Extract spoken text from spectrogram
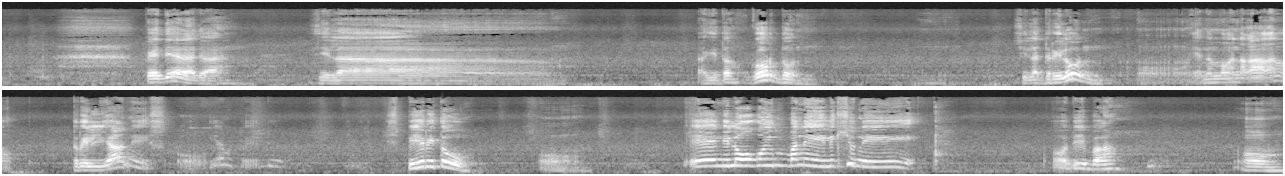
Pwede yan, di ba? Sila lagi ito, Gordon. Sila Drilon. Oh, yan ang mga nakakano. Trillanes. Oh, yan pwede. Spirito. Oh. Eh, niloko yung man eh, eleksyon eh. Oh, di ba? Oh.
